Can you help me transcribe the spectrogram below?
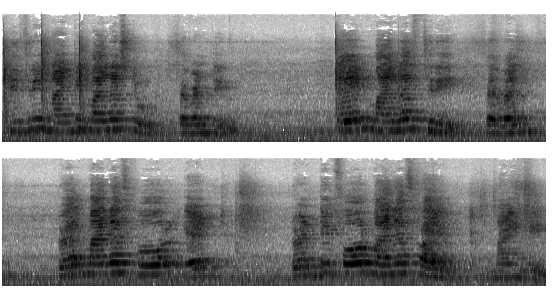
P3 19 minus 2, 17. 10 minus 3, 7. 12 minus 4 8 24 minus 5 19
